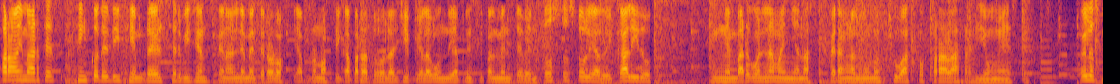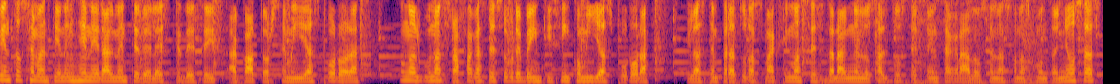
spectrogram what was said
Para hoy martes 5 de diciembre, el Servicio Nacional de Meteorología pronostica para todo el archipiélago un día principalmente ventoso, soleado y cálido. Sin embargo, en la mañana se esperan algunos chubascos para la región este. Hoy los vientos se mantienen generalmente del este de 6 a 14 millas por hora, con algunas ráfagas de sobre 25 millas por hora, y las temperaturas máximas estarán en los altos 70 grados en las zonas montañosas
